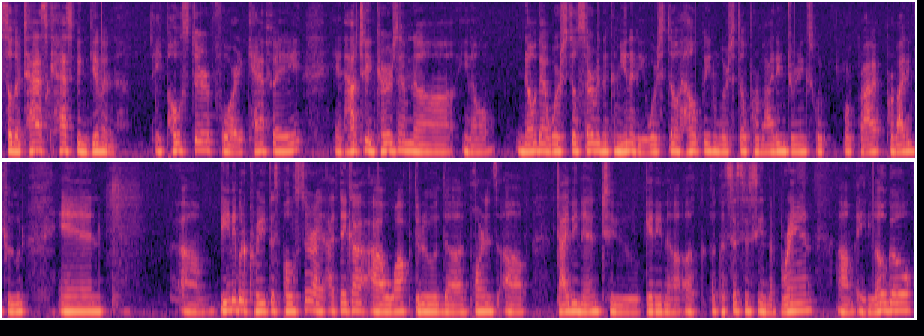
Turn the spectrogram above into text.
So the task has been given a poster for a cafe and how to encourage them to, you know, know that we're still serving the community. We're still helping. We're still providing drinks. We're, we're providing food. And um, being able to create this poster, I, I think I, will walk through the importance of diving into getting a, a, a consistency in the brand, um, a logo,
